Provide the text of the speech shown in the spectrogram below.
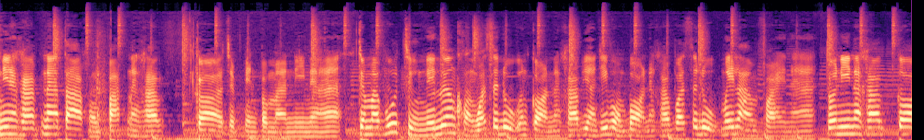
นี่นะครับหน้าตาของปลั๊กนะครับ ก็จะเป็นประมาณนี้นะฮะจะมาพูดถึงในเรื่องของวัสดุกันก่อนนะครับ อย่างที่ผมบอกนะครับ วัสดุไม่ลามไฟนะฮะตัวนี้นะครับก็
